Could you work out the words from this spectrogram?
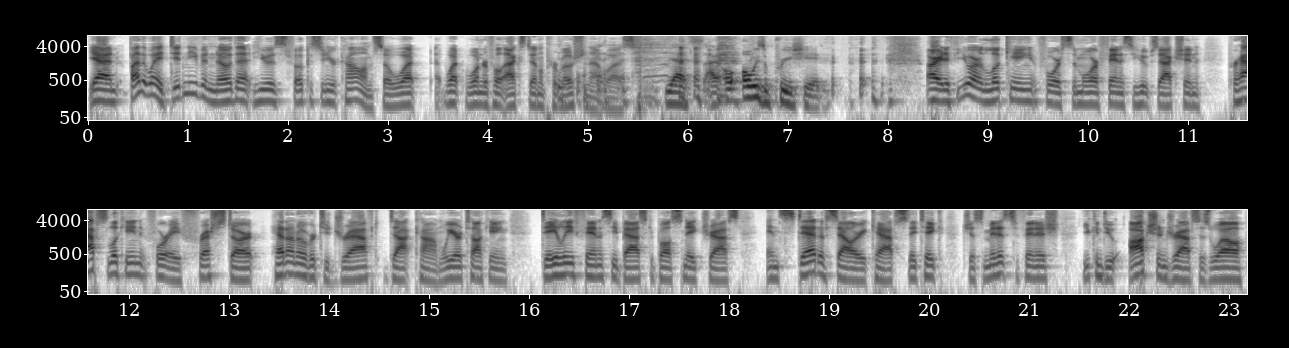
Yeah, and by the way, didn't even know that he was focused in your column. So what what wonderful accidental promotion that was. yes, I o- always appreciate it. All right, if you are looking for some more fantasy hoops action, perhaps looking for a fresh start, head on over to draft.com. We are talking daily fantasy basketball snake drafts instead of salary caps. They take just minutes to finish. You can do auction drafts as well.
